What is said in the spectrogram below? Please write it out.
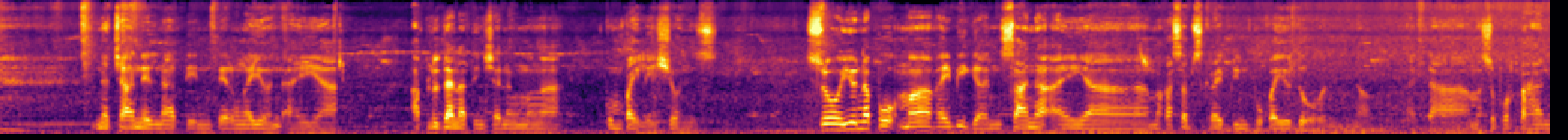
na channel natin. Pero ngayon ay ah, uploadan natin siya ng mga compilations So yun na po mga kaibigan, sana ay ah, makasubscribe din po kayo doon no? at ah, masuportahan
